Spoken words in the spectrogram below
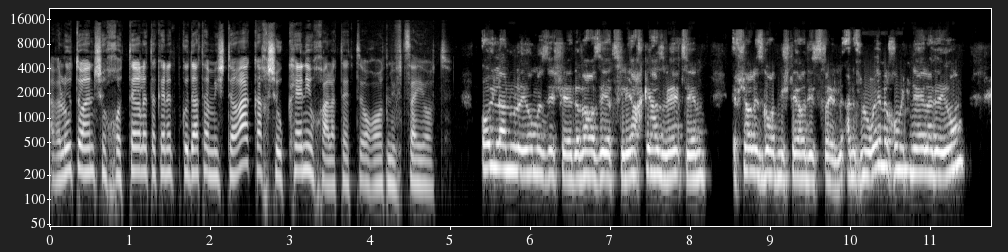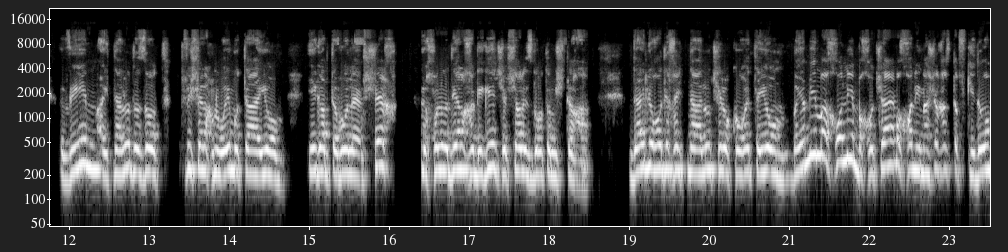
אבל הוא טוען שהוא חותר לתקן את פקודת המשטרה, כך שהוא כן יוכל לתת הוראות מבצעיות. אוי לנו ליום הזה שהדבר הזה יצליח, כי אז בעצם אפשר לסגור את משטרת ישראל. אנחנו רואים איך הוא מתנהל עד היום, ואם ההתנהלות הזאת, כפי שאנחנו רואים אותה היום, היא גם תבוא להמשך, יכול להודיע לחגיגית שאפשר לסגור את המשטרה. די לראות איך ההתנהלות שלו קורית היום. בימים האחרונים, בחודשיים האחרונים, מאז שנכנס לתפקידו,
